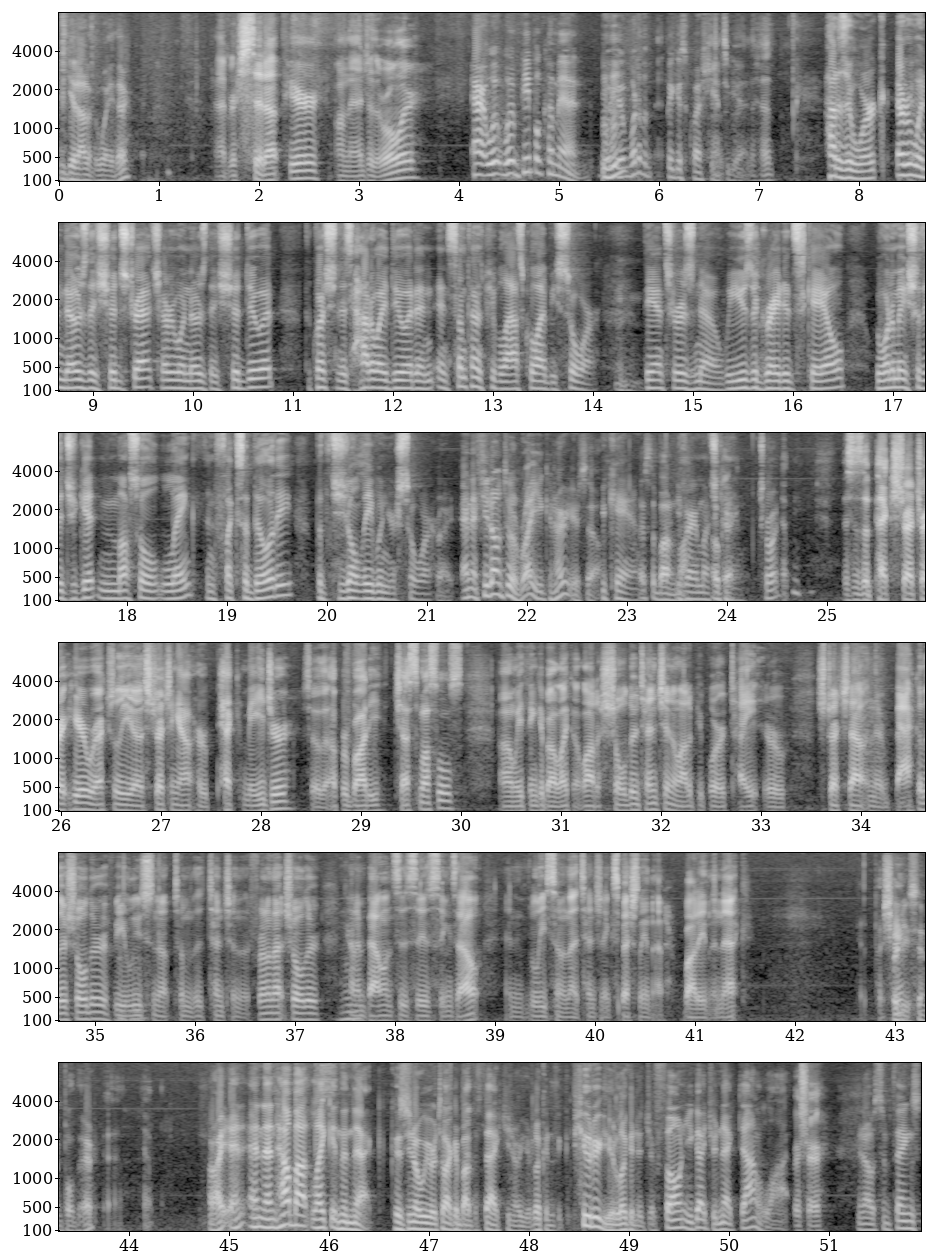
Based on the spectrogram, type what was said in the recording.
You get out of the way there. Have your sit up here on the edge of the roller. All right, when people come in, mm -hmm. what are the biggest questions you get? How does it work? Everyone knows they should stretch. Everyone knows they should do it. The question is, how do I do it? And, and sometimes people ask, will I be sore? Mm -hmm. The answer is no. We use a graded scale. We want to make sure that you get muscle length and flexibility, but that you don't leave when you're sore. Right. And if you don't do it right, you can hurt yourself. You can. That's the bottom you line. very much okay. can. Troy? Yep. This is a pec stretch right here. We're actually uh, stretching out her pec major, so the upper body chest muscles. Um, we think about like a lot of shoulder tension. A lot of people are tight or stretched out in their back of their shoulder. If we mm-hmm. loosen up some of the tension in the front of that shoulder, mm -hmm. kind of balances those things out and release some of that tension, especially in that body and the neck. Push Pretty here. simple there. Yeah. Yep. All right, and, and then how about like in the neck? Because, you know, we were talking about the fact, you know, you're looking at the computer, you're looking at your phone, you got your neck down a lot. For sure. You know, some things,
